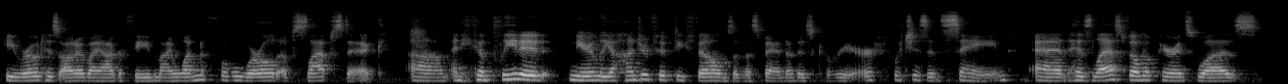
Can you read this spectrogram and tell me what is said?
he wrote his autobiography, My Wonderful World of Slapstick. Um, and he completed nearly 150 films in the span of his career, which is insane. And his last film appearance was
